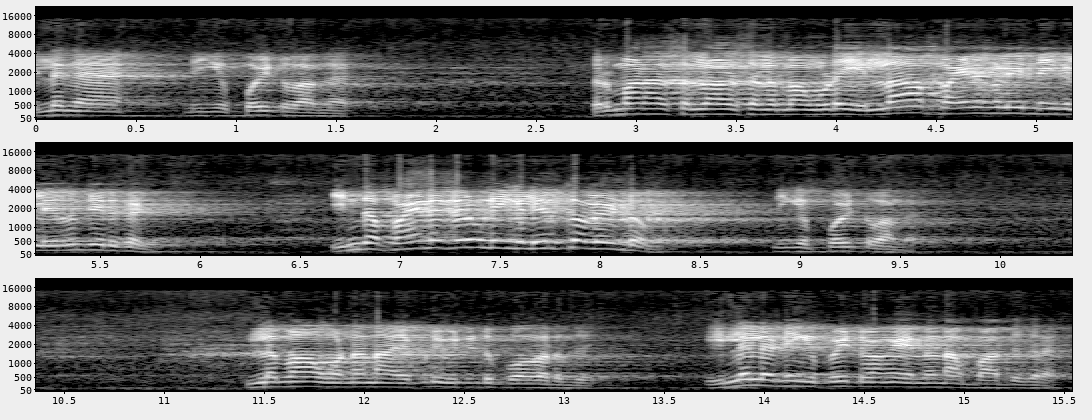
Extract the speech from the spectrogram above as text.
இல்லைங்க நீங்கள் போயிட்டு வாங்க. பெருமானா செல்லா செல்லமா கூட எல்லா பயணங்களையும் நீங்கள் இருந்தீர்கள். இந்த பயணத்திலும் நீங்கள் இருக்க வேண்டும். நீங்கள் போயிட்டு வாங்க. இல்லைம்மா உன்னை நான் எப்படி விட்டுட்டு போகிறது? இல்லை இல்லை நீங்கள் போயிட்டு வாங்க என்ன நான் பார்த்துக்கிறேன்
